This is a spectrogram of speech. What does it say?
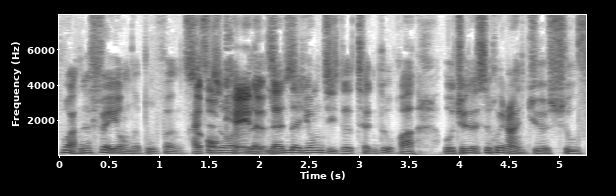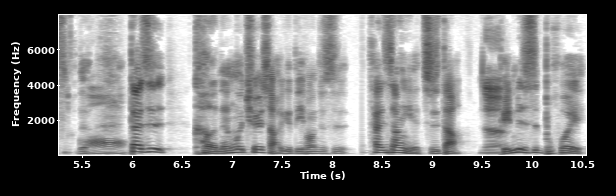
不管是费用的部分，还是说人人的拥挤的程度的话，我觉得是会让你觉得舒服的。哦，但是可能会缺少一个地方，就是摊商也知道，平日是不会。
